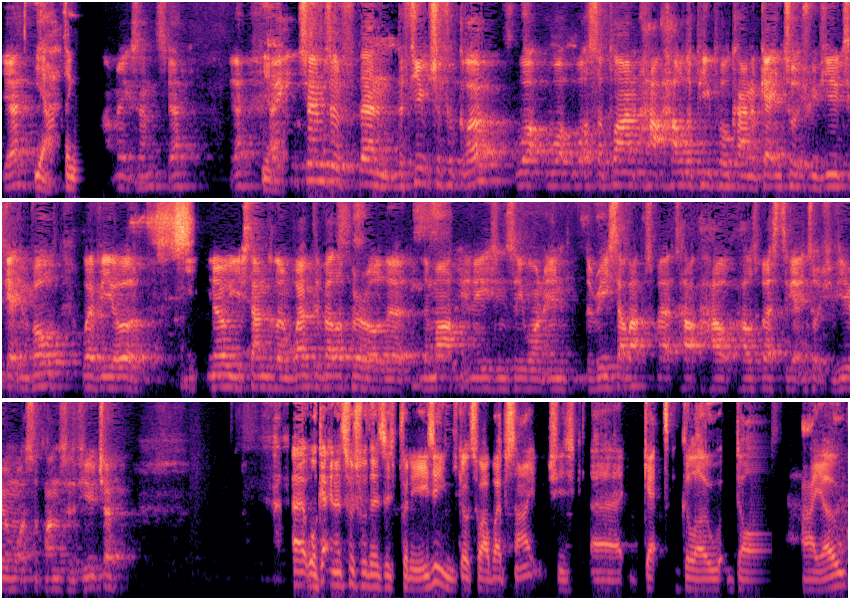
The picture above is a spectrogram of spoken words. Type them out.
yeah, yeah, I think that makes sense. Yeah. Yeah. yeah. In terms of then the future for Glow, what, what what's the plan? How, how do people kind of get in touch with you to get involved? Whether you're you know your standalone web developer or the, the marketing agency wanting the resale aspect, how, how how's best to get in touch with you and what's the plans for the future? Uh, well, getting in touch with us is pretty easy. You can go to our website, which is uh, getglow.io.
